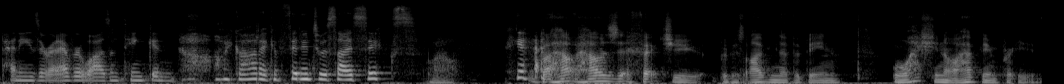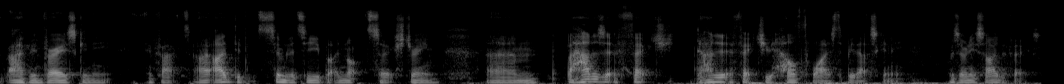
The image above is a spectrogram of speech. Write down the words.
Penneys or whatever it was and thinking, oh my God, I can fit into a size six. Wow. Yeah. But how how does it affect you? Because I've never been. Well, actually, no. I have been pretty. I've been very skinny. In fact, I, I did similar to you, but not so extreme. Um, but how does it affect you? How did it affect you health wise to be that skinny? Was there any side effects?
